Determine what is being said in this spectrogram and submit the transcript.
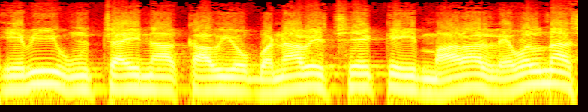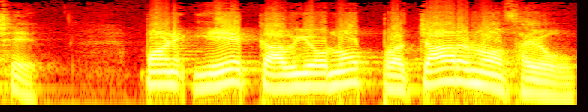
એવી ઊંચાઈના કાવ્યો બનાવે છે કે એ મારા લેવલના છે. પણ એ કાવ્યોનો પ્રચાર ન થયો.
